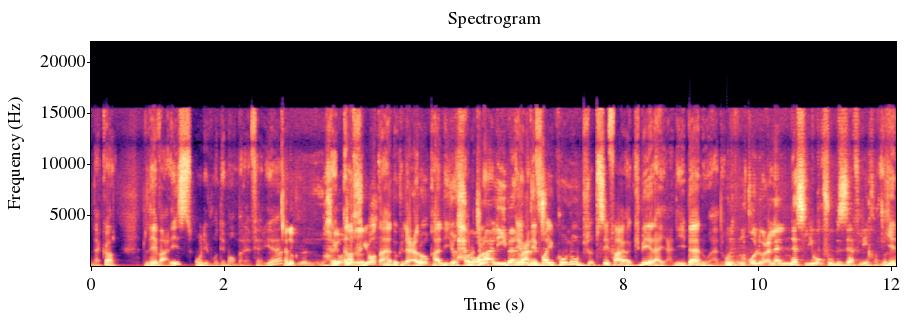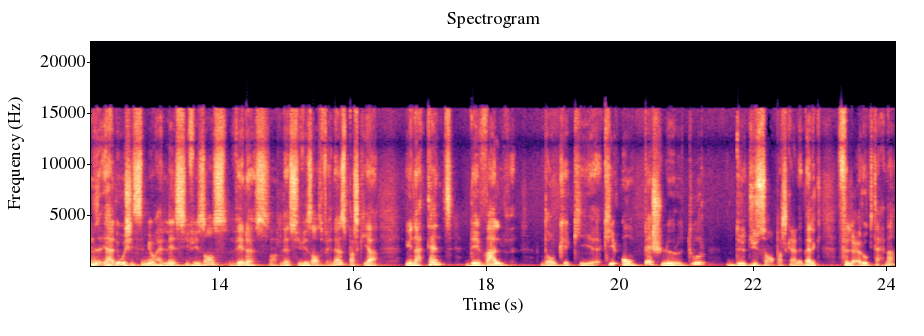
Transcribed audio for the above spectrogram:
داكور لي فاريس او نيفو دي ممبر انفيريور هذوك الخيوط الخيوط هذوك العروق اللي الحمراء يخرجوا اللي يبانوا إيوا على دي فوا الجلد. يكونوا ب- بصفه كبيره يعني يبانوا هذوك ونقولوا على الناس اللي وقفوا بزاف اللي يخرجوا ين- هذو واش يسميوها l'insuffisance veineuse. L'insuffisance veineuse parce qu'il y a une atteinte des valves donc qui, qui empêche le retour de, du sang. Parce qu'à بالك في العروق تاعنا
